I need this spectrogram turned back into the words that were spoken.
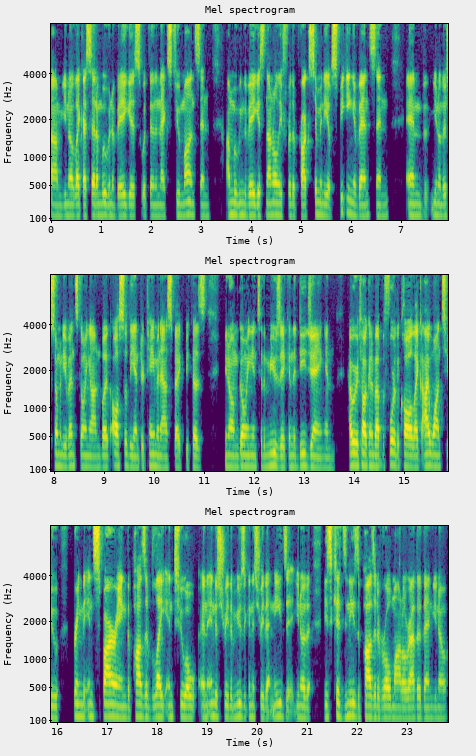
um, you know, like I said, I'm moving to Vegas within the next two months, and I'm moving to Vegas not only for the proximity of speaking events and and you know there's so many events going on but also the entertainment aspect because you know i'm going into the music and the djing and how we were talking about before the call like i want to bring the inspiring the positive light into a, an industry the music industry that needs it. You know that these kids needs a positive role model rather than you know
